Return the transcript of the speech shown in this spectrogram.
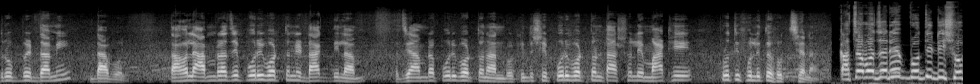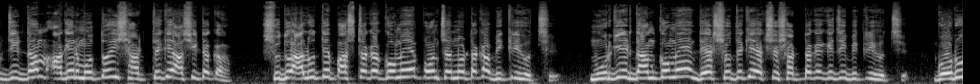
দ্রব্যের দামই ডাবল তাহলে আমরা যে পরিবর্তনের ডাক দিলাম যে আমরা পরিবর্তন আনব কিন্তু সেই পরিবর্তনটা আসলে মাঠে প্রতিফলিত হচ্ছে না। কাঁচা বাজারে প্রতিটি সবজির দাম আগের মতোই ষাট থেকে আশি টাকা। শুধু আলুতে পাঁচ টাকা কমে পঞ্চান্ন টাকা বিক্রি হচ্ছে। মুরগির দাম কমে দেড়শো থেকে একশো ষাট টাকা কেজি বিক্রি হচ্ছে। গরু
